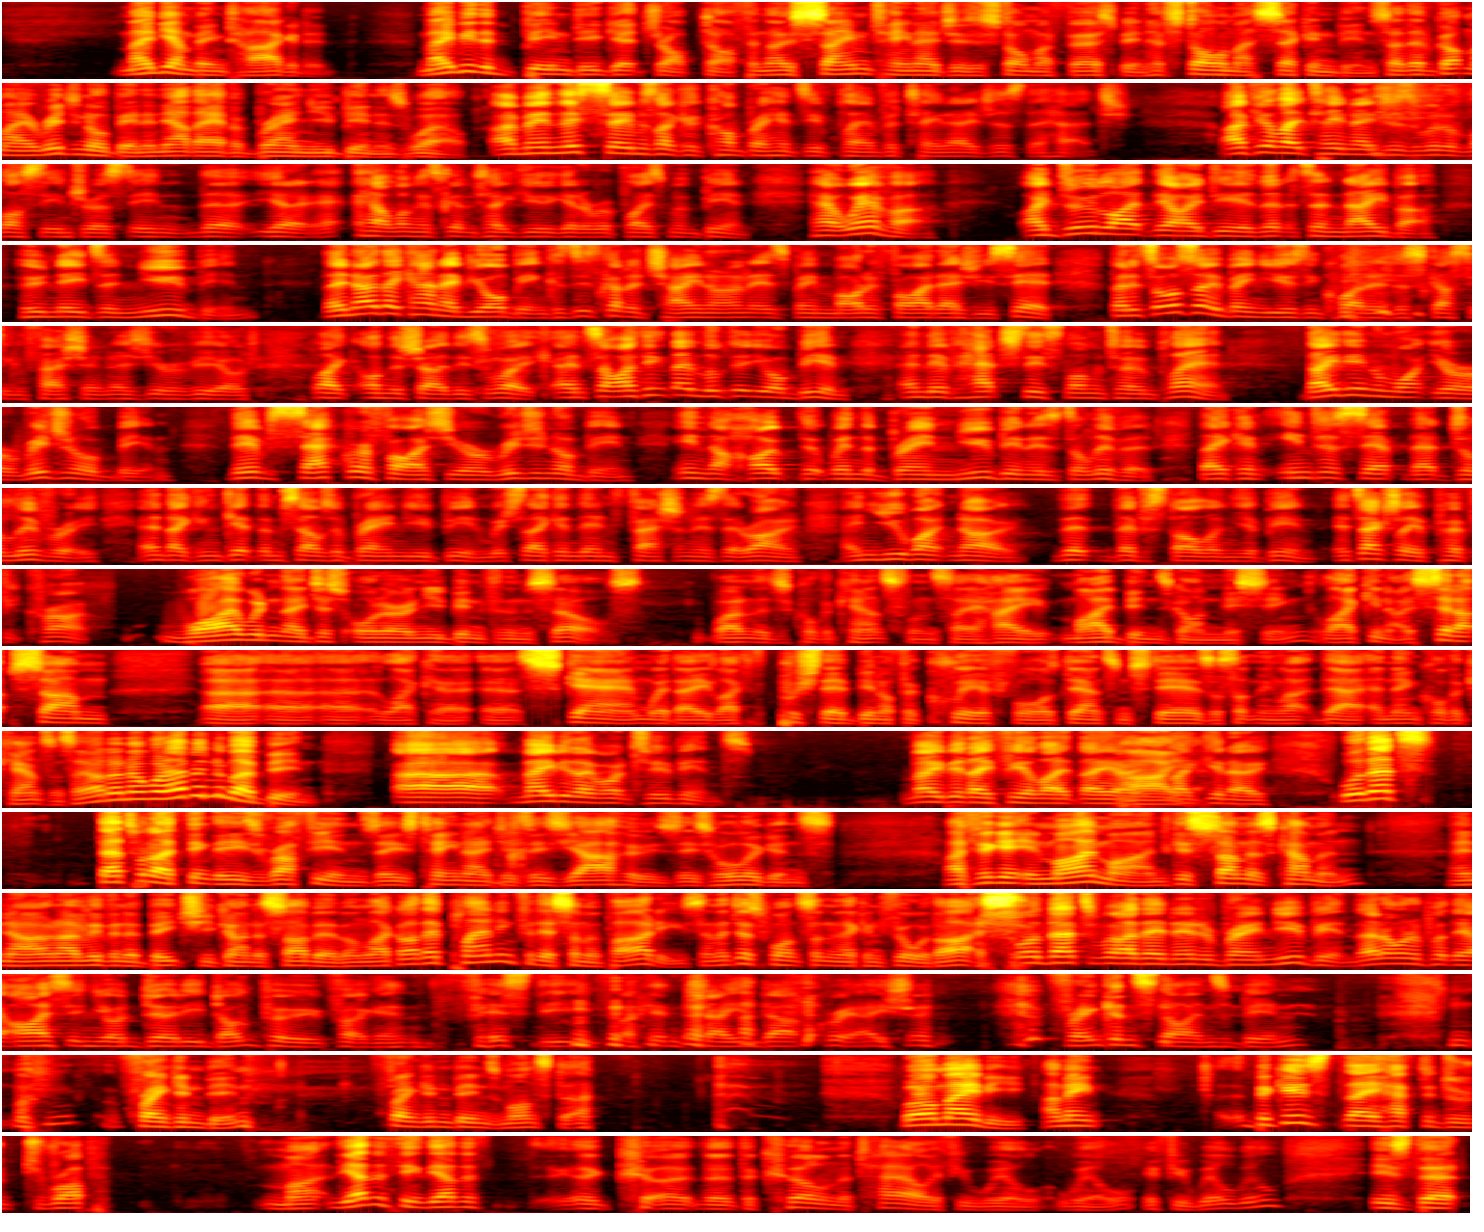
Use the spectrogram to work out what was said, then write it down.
maybe I'm being targeted. Maybe the bin did get dropped off, and those same teenagers who stole my first bin have stolen my second bin. So they've got my original bin, and now they have a brand new bin as well. I mean, this seems like a comprehensive plan for teenagers to hatch. I feel like teenagers would have lost interest in the, you know, how long it's going to take you to get a replacement bin. However, I do like the idea that it's a neighbor who needs a new bin. They know they can't have your bin because it's got a chain on it. It's been modified, as you said, but it's also been used in quite a disgusting fashion, as you revealed, like on the show this week. And so I think they looked at your bin and they've hatched this long term plan. They didn't want your original bin. They've sacrificed your original bin in the hope that when the brand new bin is delivered, they can intercept that delivery and they can get themselves a brand new bin, which they can then fashion as their own. And you won't know that they've stolen your bin. It's actually a perfect crime. Why wouldn't they just order a new bin for themselves? Why don't they just call the council and say, "Hey, my bin's gone missing"? Like you know, set up some uh, uh, uh, like a, a scam where they like push their bin off a cliff or down some stairs or something like that, and then call the council and say, "I don't know what happened to my bin." Uh, maybe they want two bins. Maybe they feel like they are, Ah, like, yeah. you know, Well, that's that's what I think. These ruffians, these teenagers, these yahoos, these hooligans. I figure in my mind because summer's coming. You know, and I live in a beachy kind of suburb. I'm like, oh, they're planning for their summer parties, and they just want something they can fill with ice. Well, that's why they need a brand new bin. They don't want to put their ice in your dirty dog poo, fucking festy, fucking chained up creation. Frankenstein's bin. Frankenbin. Frankenbin's monster. well, maybe. I mean, because they have to do, drop my. The other thing, the other, uh, cur- the the curl in the tail, if you will, will if you will, will, is that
